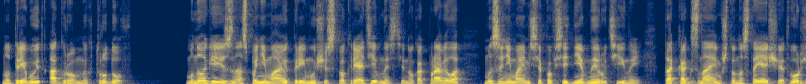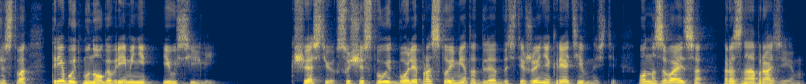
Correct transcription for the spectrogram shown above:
но требует огромных трудов. Многие из нас понимают преимущество креативности, но, как правило, мы занимаемся повседневной рутиной, так как знаем, что настоящее творчество требует много времени и усилий. К счастью, существует более простой метод для достижения креативности. Он называется разнообразием.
